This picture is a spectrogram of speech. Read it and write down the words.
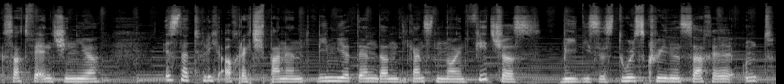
Software-Engineer ist natürlich auch recht spannend, wie mir denn dann die ganzen neuen Features, wie dieses Dual-Screen-Sache und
